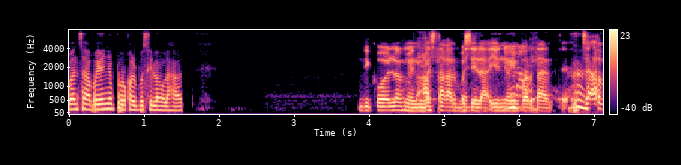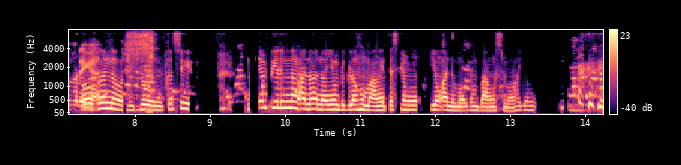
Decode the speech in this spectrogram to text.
bansa ba yun yung puro kalbo silang lahat? Hindi ko alam yun. Basta kalbo sila. Yun yung importante. Sa Oo, Africa. ganun, dun. Kasi, yung feeling ng ano, no, yung biglang humangin, tas yung, yung ano mo, yung bangs mo, yung,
